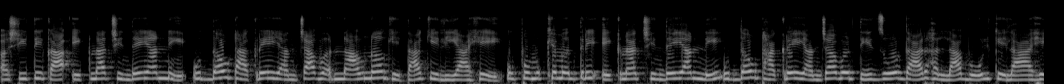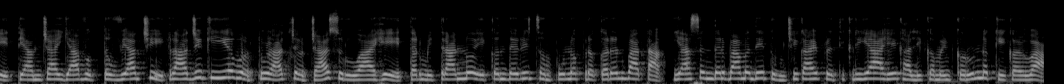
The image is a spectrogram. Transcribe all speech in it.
अशी टीका एकनाथ शिंदे यांनी उद्धव ठाकरे यांच्यावर नाव न घेता केली आहे. उपमुख्यमंत्री एकनाथ शिंदे यांनी उद्धव ठाकरे यांच्यावरती जोरदार हल्ला बोल केला आहे. त्यांच्या या वक्तव्याची राजकीय वर्तुळात चर्चा सुरू आहे. तर मित्रांनो एकंदरीत संपूर्ण प्रकरण पाहता या संदर्भामध्ये तुमची काय प्रतिक्रिया आहे खाली कमेंट करून नक्की कळवा.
